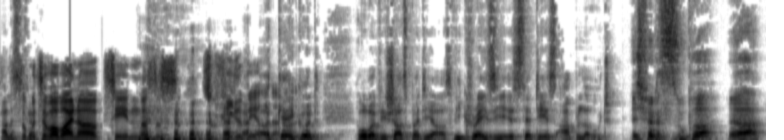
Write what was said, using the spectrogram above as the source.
alles Somit klar. sind wir bei einer 10, dass es zu viel wäre. Okay, danach. gut. Robert, wie schaut's bei dir aus? Wie crazy ist der DS-Upload? Ich finde es super, ja.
